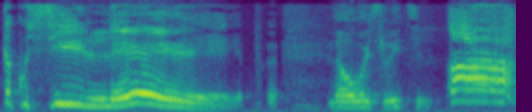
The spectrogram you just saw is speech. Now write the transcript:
Как усилеп! новый слицы. А!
